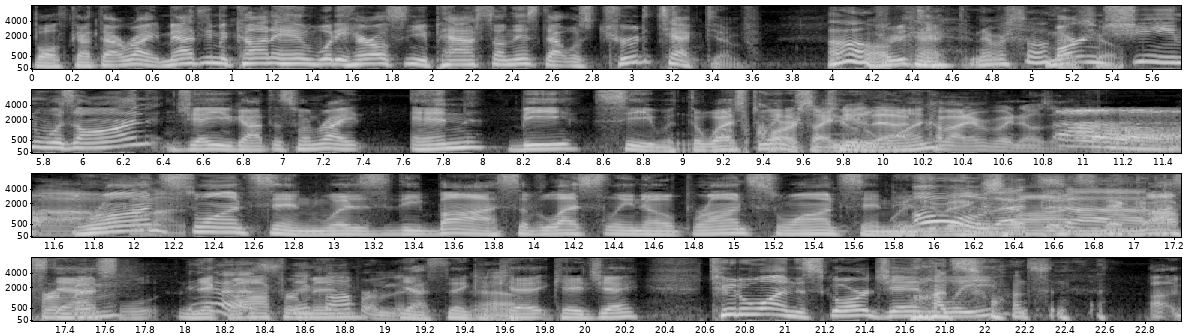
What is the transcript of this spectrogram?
Both got that right. Matthew McConaughey and Woody Harrelson, you passed on this. That was True Detective. Oh, True okay. Detective. Never saw that Martin. Sheen was on. Jay, you got this one right. NBC with the West Coast. Of course, Wing. I Two knew to that. One. Come on, everybody knows that. Ah, come Ron. Swanson was the boss of Leslie Knope. Ron Swanson. is Oh, the big that's, boss. uh, Nick Mustache- Offerman? Nick Yes, Offerman. Nick Offerman. Yes, thank you, Yeah. K- KJ. Two to one. The score. Jay and the lead. Swanson. Uh,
